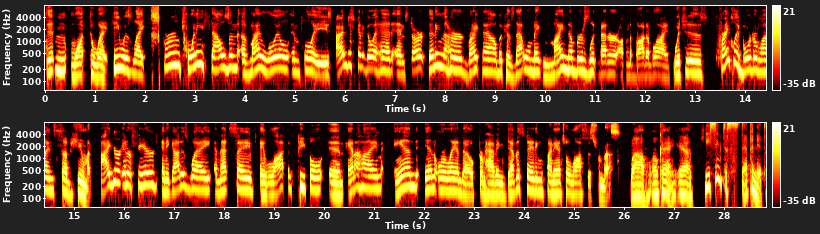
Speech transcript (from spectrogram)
didn't want to wait. He was like, screw 20,000 of my loyal employees. I'm just going to go ahead and start thinning the herd right now because that will make my numbers look better on the bottom line, which is frankly borderline subhuman. Iger interfered and he got his way, and that saved a lot of people in Anaheim and in Orlando from having devastating financial losses from this. Wow. Okay. Yeah. He seemed to step in it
